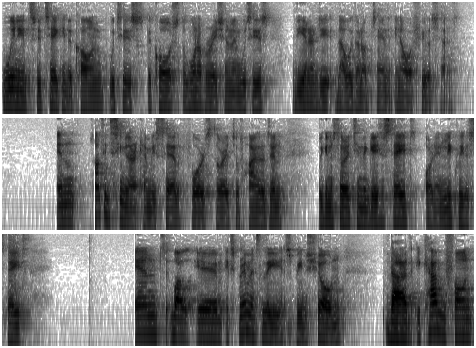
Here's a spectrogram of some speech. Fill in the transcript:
we need to take into account which is the cost of one operation and which is the energy that we're going to obtain in our fuel cells. And something similar can be said for storage of hydrogen. We can store it in the gas state or in liquid state. And well, um, experimentally it's been shown that it can be found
